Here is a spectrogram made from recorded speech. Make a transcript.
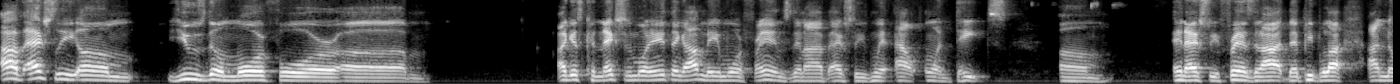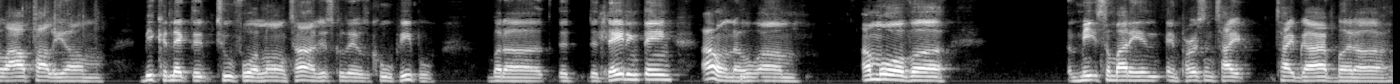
I've actually um used them more for um I guess connections more than anything. I've made more friends than I've actually went out on dates. Um and actually friends that I that people I I know I'll probably um be connected to for a long time just because they was cool people. But uh the the dating thing, I don't know. Um I'm more of a meet somebody in, in person type type guy, but uh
